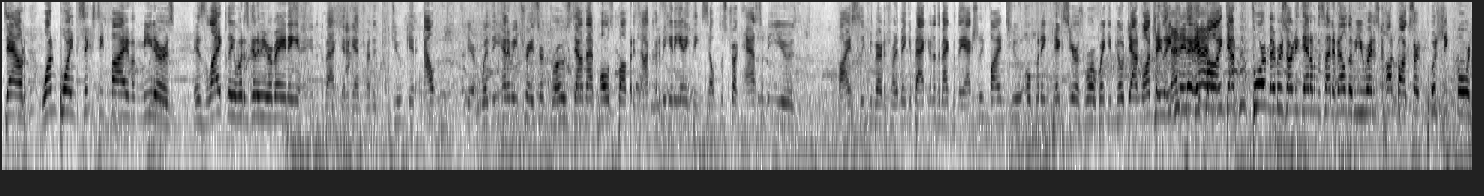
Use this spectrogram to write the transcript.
down. 1.65 meters is likely what is going to be remaining. Into the back yet again, trying to duke it out here with the enemy tracer. Throws down that pulse bomb, but it's not going to be getting anything. Self-destruct has to be used by Sleepy Bear to try to make it back into the back, but they actually find two opening picks here as Roar Wekeed go down. One J Lee, That is Nene dead. falling down. Four members already dead on the side of LW Red as Conbox starts pushing forward,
